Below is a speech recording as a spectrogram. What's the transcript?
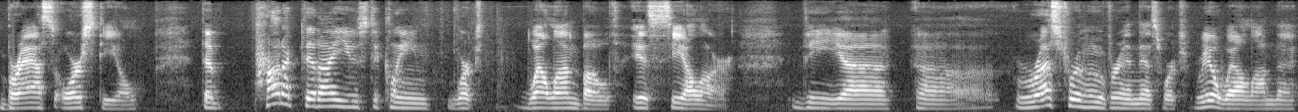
brass or steel. The product that I use to clean works well on both is CLR. The uh, uh, rust remover in this works real well on the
